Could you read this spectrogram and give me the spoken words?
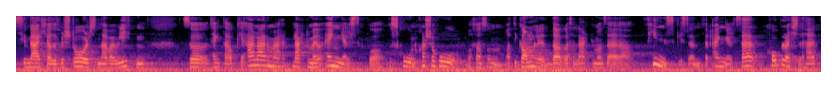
siden jeg ikke hadde forståelsen da jeg var jo liten, så tenkte jeg ok, jeg meg, lærte meg jo engelsk på, på, skolen. Kanskje hun var sånn som at i gamle dager så lærte man seg da, finsk istedenfor engelsk. Jeg kobla ikke det her.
